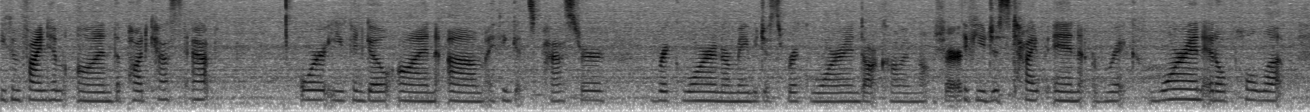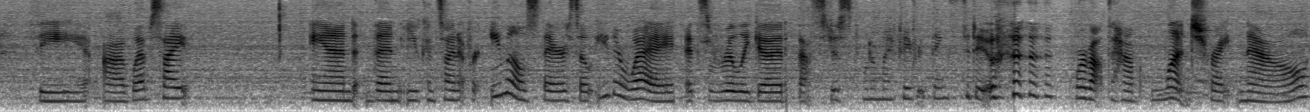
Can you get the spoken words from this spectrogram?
You can find him on the podcast app or you can go on, um, I think it's Pastor Rick Warren or maybe just rickwarren.com, I'm not sure. If you just type in Rick Warren, it'll pull up the uh, website and then you can sign up for emails there. So either way it's really good. That's just one of my favorite things to do. We're about to have lunch right now.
